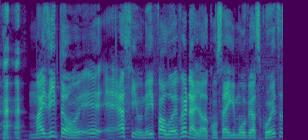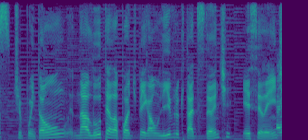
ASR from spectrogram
Mas então, é, é assim, o Ney falou, é verdade, ela consegue mover as coisas. Tipo, então, na luta ela pode pegar um livro que tá distante. Excelente.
